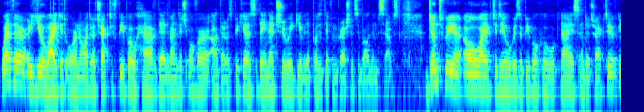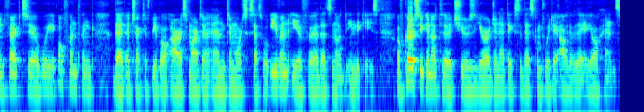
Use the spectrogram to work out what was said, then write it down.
Whether you like it or not, attractive people have the advantage over others because they naturally give the positive impressions about themselves. Don't we all like to deal with the people who look nice and attractive? In fact, uh, we often think that attractive people are smarter and more successful, even if uh, that's not in the case. Of course, you cannot uh, choose your genetics, that's completely out of the, your hands.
